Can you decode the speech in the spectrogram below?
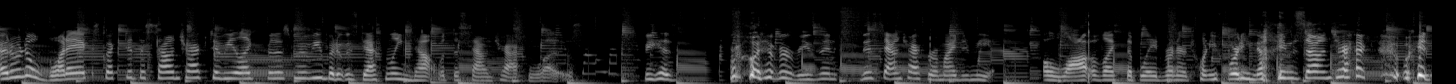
I don't know what I expected the soundtrack to be like for this movie, but it was definitely not what the soundtrack was. Because for whatever reason, this soundtrack reminded me a lot of like the Blade Runner 2049 soundtrack, which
